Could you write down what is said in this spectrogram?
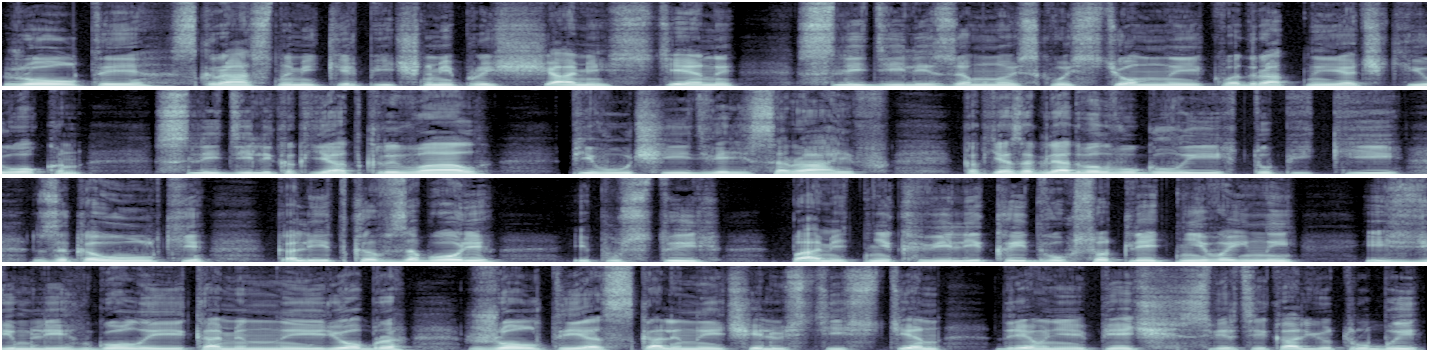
Желтые с красными кирпичными прыщами стены следили за мной сквозь темные квадратные очки окон, следили, как я открывал, певучие двери сараев, как я заглядывал в углы, тупики, закоулки, калитка в заборе и пустырь, памятник великой двухсотлетней войны, из земли голые каменные ребра, желтые оскаленные челюсти стен, древняя печь с вертикалью трубы,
